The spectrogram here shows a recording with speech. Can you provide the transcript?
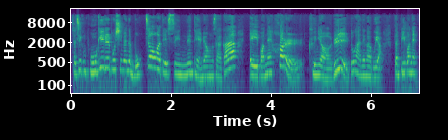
자, 지금 보기를 보시면은 목적어가 될 수 있는 대명사가 A번에 her, 그녀를도 가능하고요. 그다음 B번에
